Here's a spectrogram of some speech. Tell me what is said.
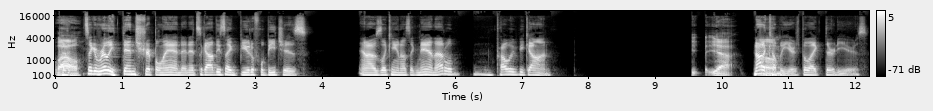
Wow. It's like a really thin strip of land, and it's got these like beautiful beaches. And I was looking, and I was like, man, that'll probably be gone. Yeah. Not a Um, couple years, but like thirty years.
